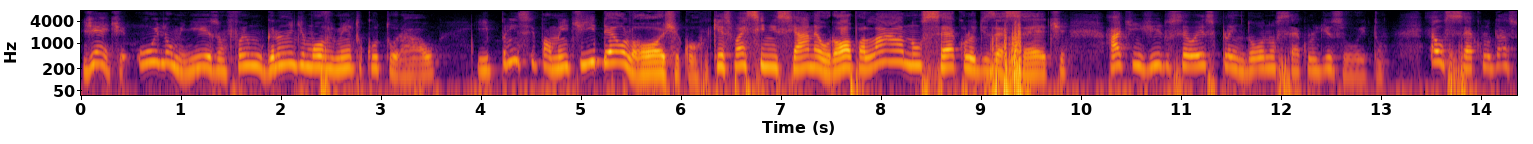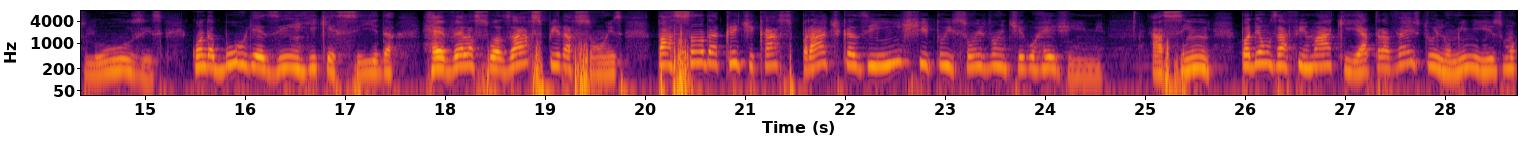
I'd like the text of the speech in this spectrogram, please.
Gente, o iluminismo foi um grande movimento cultural e principalmente ideológico que vai se iniciar na Europa lá no século XVII, atingindo seu esplendor no século XVIII. É o século das luzes, quando a burguesia enriquecida revela suas aspirações, passando a criticar as práticas e instituições do antigo regime. Assim, podemos afirmar que, através do iluminismo,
